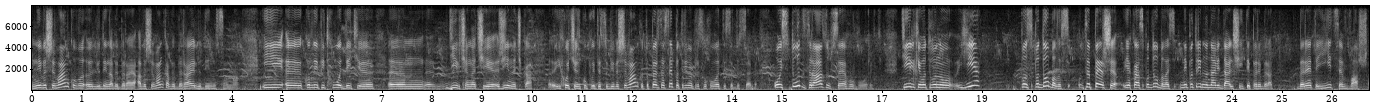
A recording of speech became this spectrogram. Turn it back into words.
не вишиванку е, людина вибирає, а вишиванка вибирає людину сама. І е, коли підходить е, е, е, дівчина чи жіночка е, і хоче купити собі вишиванку, то перш за все потрібно прислуховуватися до себе. Ось тут зразу все говорить. Тільки от воно є, сподобалось. Це перше, яка сподобалась, не потрібно навіть далі йти перебирати. Берете її, це ваша.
